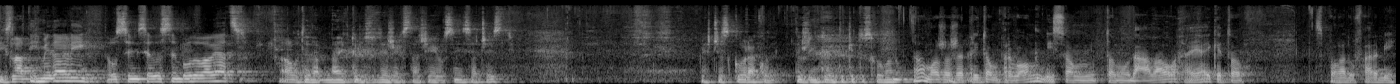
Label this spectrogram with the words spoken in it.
tých zlatých medailí, 88 bodov a viac, alebo teda na niektorých súťažiach stačí aj 86. Ešte skôr ako držím tú etiketu schovanú. No možno, že pri tom prvom by som tomu dával, aj, aj keď to z pohľadu farby.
